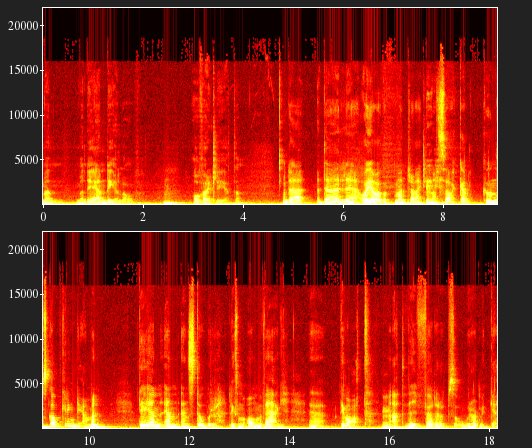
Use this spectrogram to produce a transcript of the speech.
men, men det är en del av, mm. av verkligheten. Och, där, där, och jag uppmuntrar verkligen att söka kunskap kring det. Men det är en, en, en stor liksom, omväg eh, till mat. Mm. Att vi föder upp så oerhört mycket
